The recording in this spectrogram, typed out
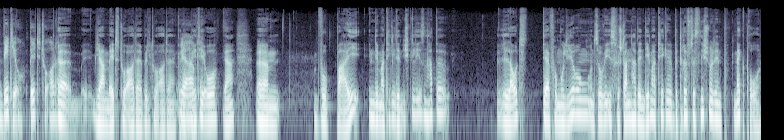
BTO, Build to Order. Äh, ja, Made to Order, Build to Order, genau. Ja, okay. BTO, ja. Ähm, Wobei in dem Artikel, den ich gelesen hatte, laut der Formulierung und so wie ich es verstanden hatte in dem Artikel, betrifft es nicht nur den Mac Pro,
